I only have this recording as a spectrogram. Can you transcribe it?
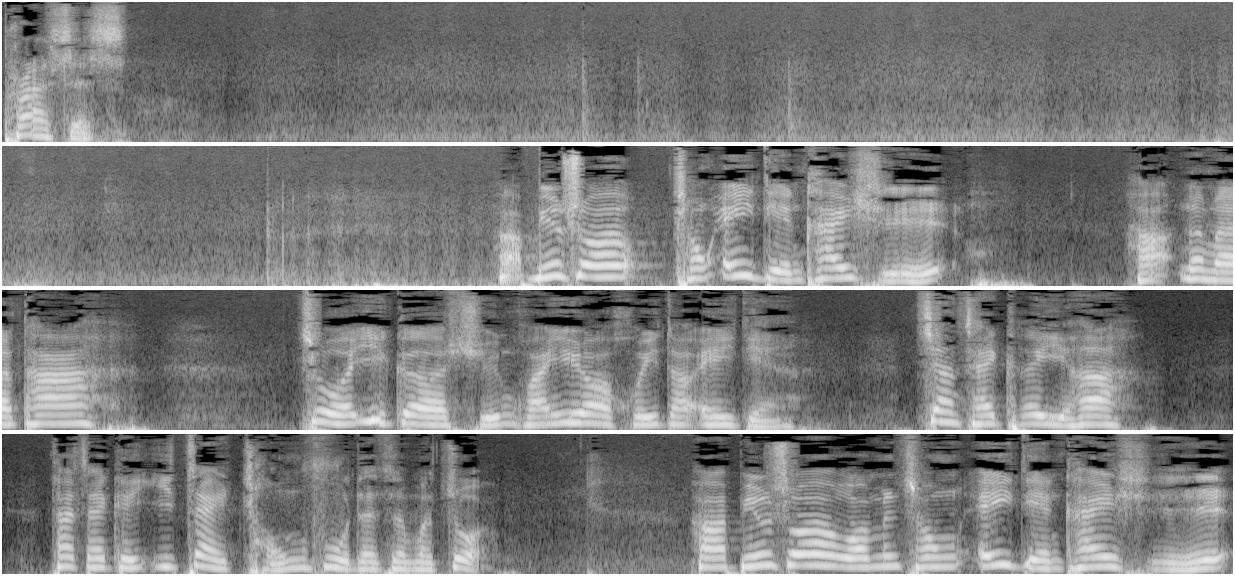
process 好，比如说从 A 点开始，好，那么它做一个循环，又要回到 A 点，这样才可以哈，它才可以一再重复的这么做。好，比如说我们从 A 点开始，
